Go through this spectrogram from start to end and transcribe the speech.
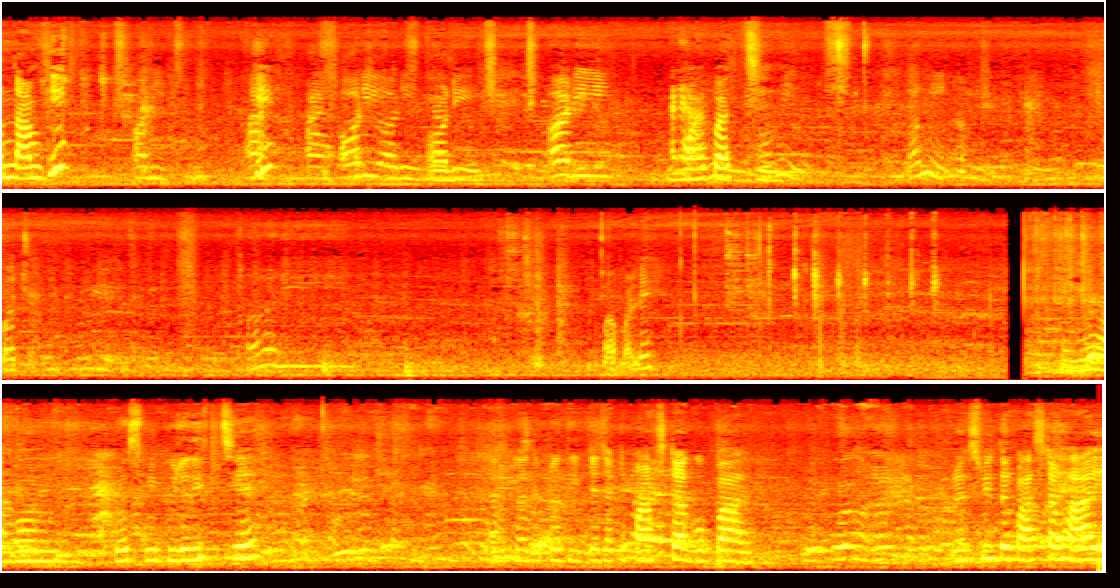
ওর নাম কি? অরি। অরি অরি। অরি। অরি। ভয় পাচ্ছে। আমি আমি বাবালে এখন রশ্মি পুজো দিচ্ছে। একটা, দুটো, তিনটে, চারটে, পাঁচটা গোপাল। রশ্মি তোর পাঁচটা ভাই।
